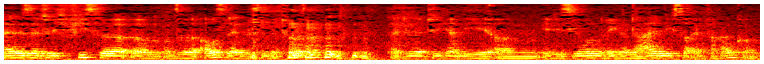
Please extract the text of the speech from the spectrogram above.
Ja, das ist natürlich fies für ähm, unsere ausländischen Methoden, da die natürlich an die ähm, Editionen regional nicht so einfach rankommen.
